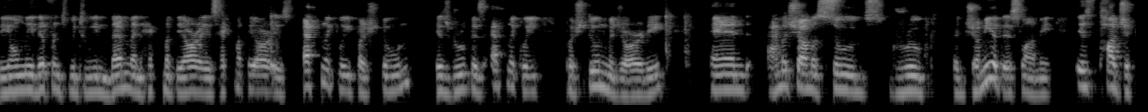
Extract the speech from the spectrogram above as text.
the only difference between them and Hekmatyar is Hekmatyar is ethnically Pashtun. His group is ethnically Pashtun majority. And Ahmad Shah Massoud's group, Jamiat Islami, is Tajik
